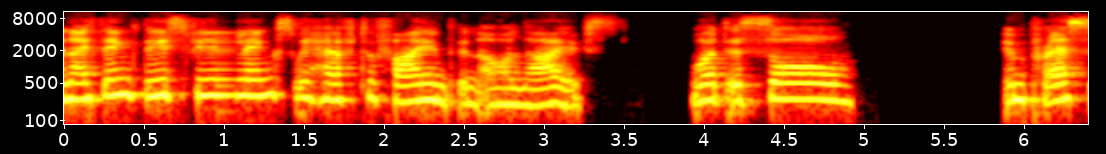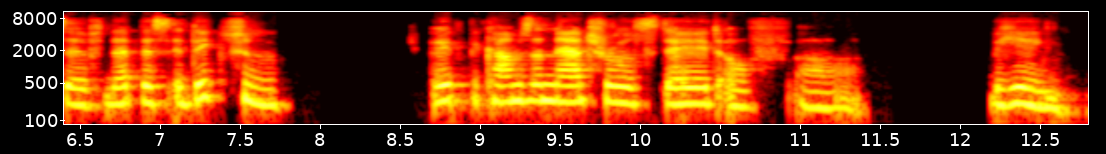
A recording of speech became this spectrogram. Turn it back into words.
And I think these feelings we have to find in our lives. What is so impressive that this addiction it becomes a natural state of uh, being.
